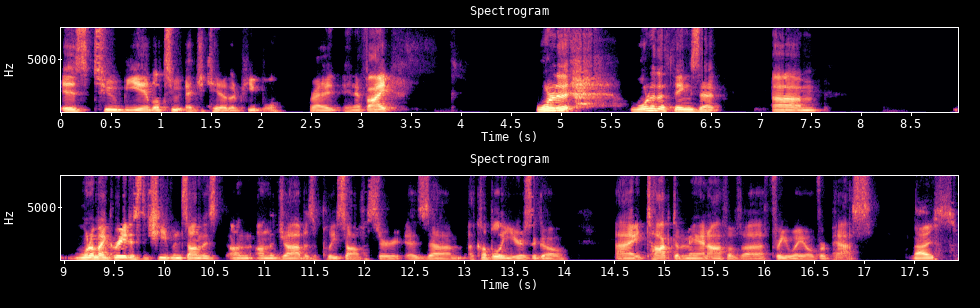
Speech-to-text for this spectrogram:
is to be able to educate other people, right? And if I one of the one of the things that um, one of my greatest achievements on this on, on the job as a police officer is um, a couple of years ago i talked a man off of a freeway overpass. Nice.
